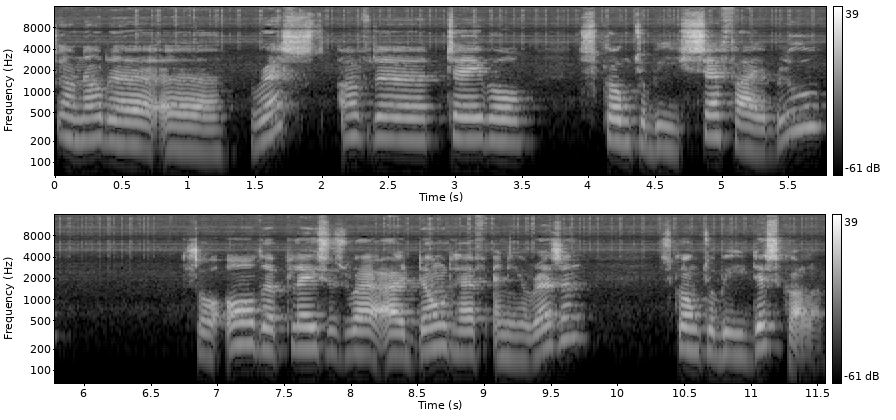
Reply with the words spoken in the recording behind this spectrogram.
So now the uh, rest of the table is going to be sapphire blue. So all the places where I don't have any resin, it's going to be this color.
